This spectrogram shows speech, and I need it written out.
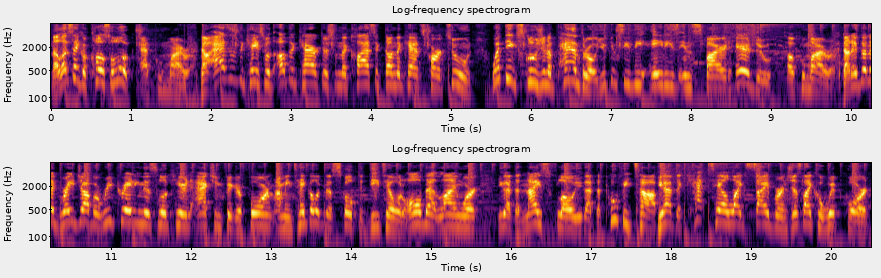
Now, let's take a closer look at Pumyra. Now, as is the case with other characters from the classic Thundercats cartoon, with the exclusion of Panthro, you can see the 80 Inspired hairdo of Pumyra. Now, they've done a great job of recreating this look here in action figure form. I mean, take a look at the sculpted detail with all that line work. You got the nice flow, you got the poofy top, you have the cattail-like sideburns just like a whipcord,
